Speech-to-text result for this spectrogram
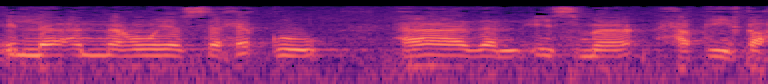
إلا أنه يستحق هذا الاسم حقيقة.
